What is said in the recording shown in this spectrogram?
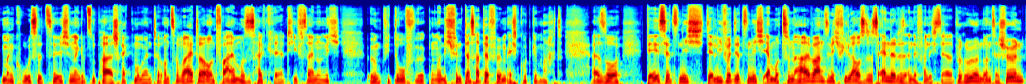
man gruselt sich und dann gibt es ein paar Schreckmomente und so weiter. Und vor allem muss es halt kreativ sein und nicht irgendwie doof wirken. Und ich finde, das hat der Film echt gut gemacht. Also, der ist jetzt nicht, der liefert jetzt nicht emotional wahnsinnig viel, außer das Ende. Das Ende fand ich sehr berührend und sehr schön.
